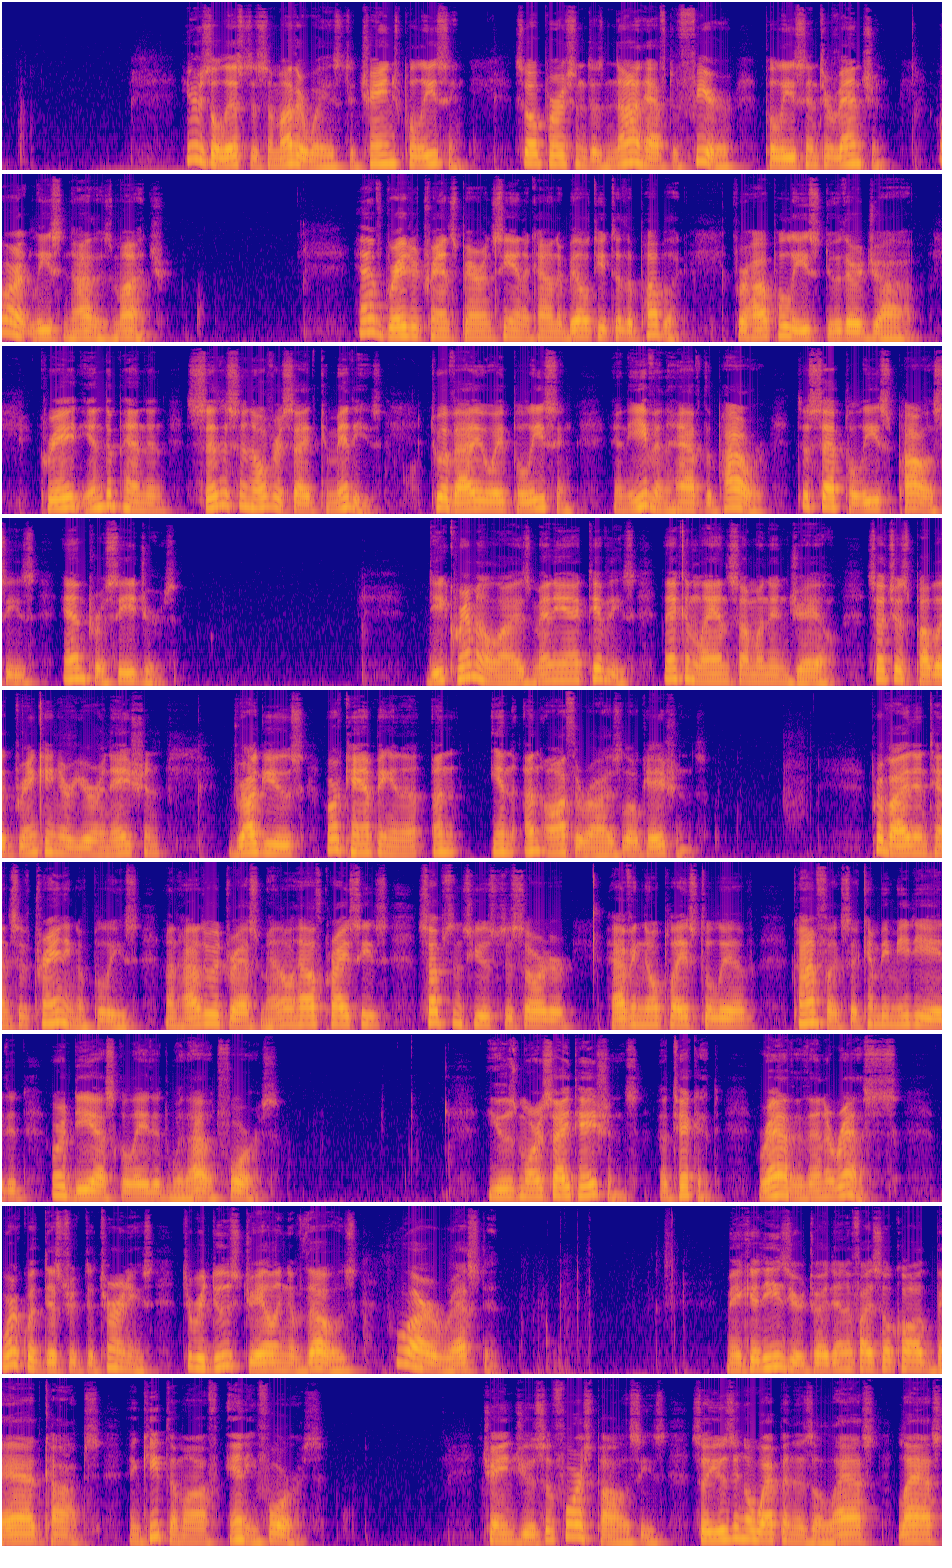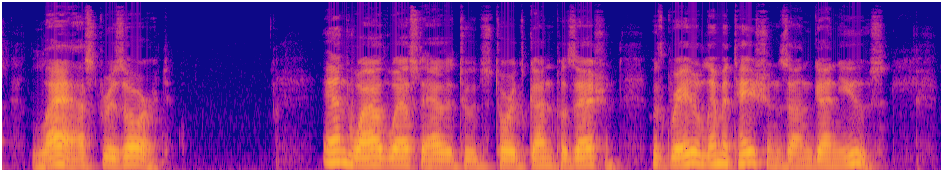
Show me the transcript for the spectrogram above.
Here's a list of some other ways to change policing so a person does not have to fear police intervention, or at least not as much. Have greater transparency and accountability to the public for how police do their job. Create independent citizen oversight committees to evaluate policing and even have the power to set police policies and procedures. Decriminalize many activities that can land someone in jail, such as public drinking or urination, drug use, or camping in, un- in unauthorized locations provide intensive training of police on how to address mental health crises, substance use disorder, having no place to live, conflicts that can be mediated or de escalated without force. Use more citations, a ticket, rather than arrests. Work with district attorneys to reduce jailing of those who are arrested. Make it easier to identify so called bad cops and keep them off any force. Change use of force policies so using a weapon is a last, last, last resort. And Wild West attitudes towards gun possession with greater limitations on gun use.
